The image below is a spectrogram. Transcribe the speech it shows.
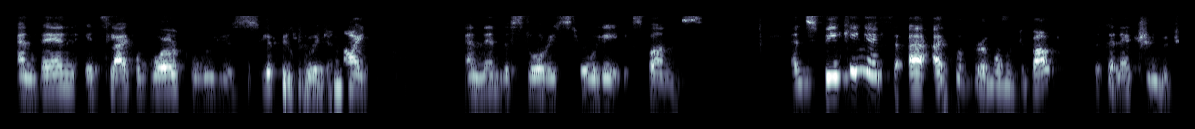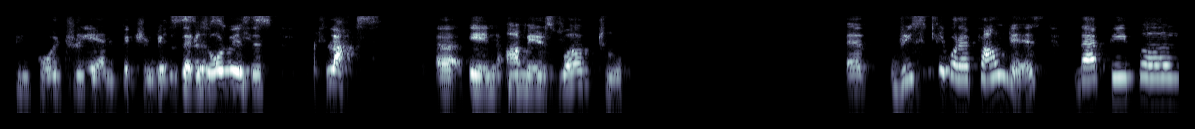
And then it's like a whirlpool, you slip into it I and then the story slowly expands. And speaking, if uh, I could for a moment about the connection between poetry and fiction, because there is always this flux uh, in Aamer's work too. Uh, recently, what I found is that people,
